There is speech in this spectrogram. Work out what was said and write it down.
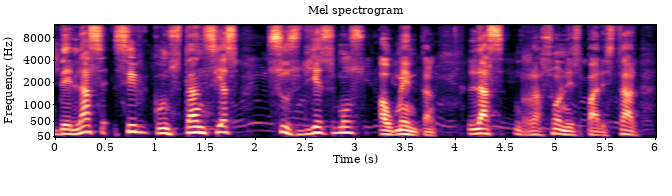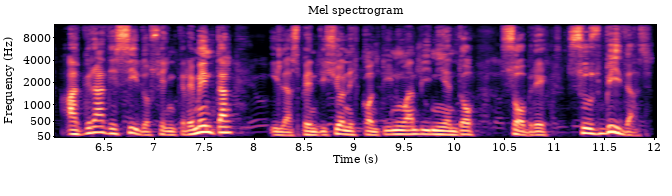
de las circunstancias, sus diezmos aumentan, las razones para estar agradecidos se incrementan y las bendiciones continúan viniendo sobre sus vidas.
